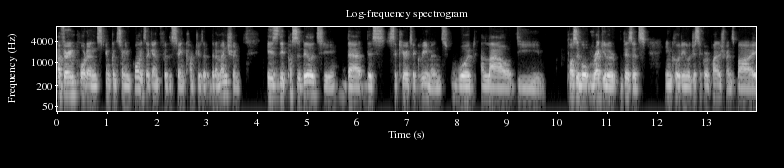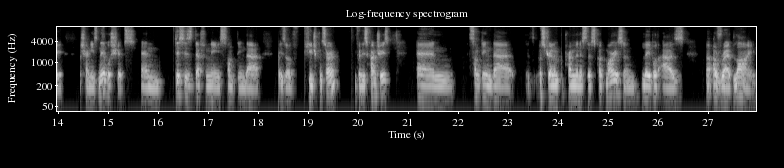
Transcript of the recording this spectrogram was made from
a very important and concerning point, again, for the same countries that, that I mentioned, is the possibility that this security agreement would allow the possible regular visits, including logistical replenishments by Chinese naval ships. And this is definitely something that is of huge concern for these countries and something that Australian Prime Minister Scott Morrison labeled as a red line.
